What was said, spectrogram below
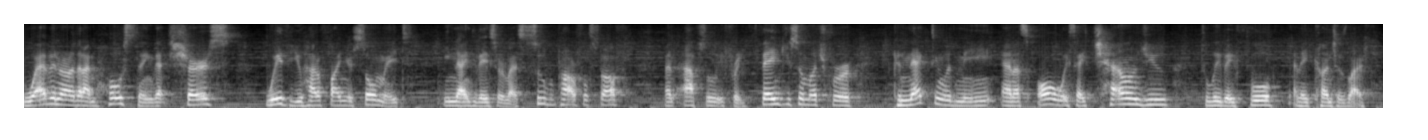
webinar that I'm hosting that shares with you how to find your soulmate in 90 days or less. Super powerful stuff and absolutely free. Thank you so much for connecting with me. And as always, I challenge you to live a full and a conscious life.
